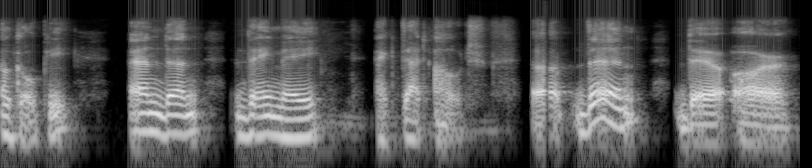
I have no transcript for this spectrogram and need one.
a gopi, and then they may act that out. Uh, then there are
